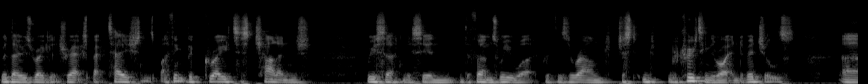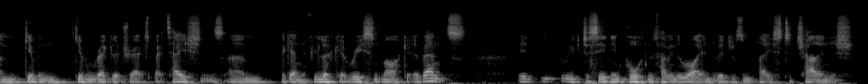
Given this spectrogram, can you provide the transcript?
with those regulatory expectations. But I think the greatest challenge we certainly see in the firms we work with is around just recruiting the right individuals um, given given regulatory expectations. Um, again, if you look at recent market events, it, we could just see the importance of having the right individuals in place to challenge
